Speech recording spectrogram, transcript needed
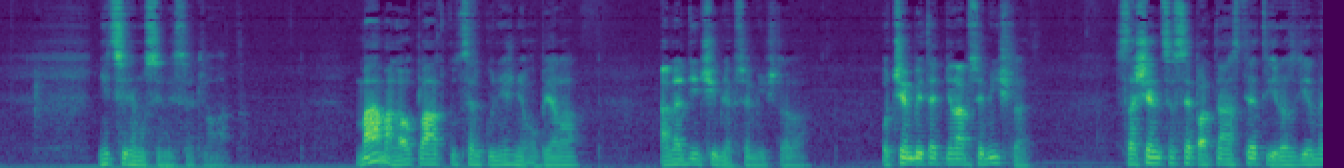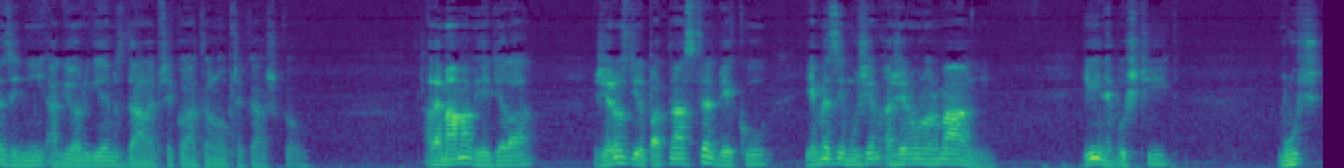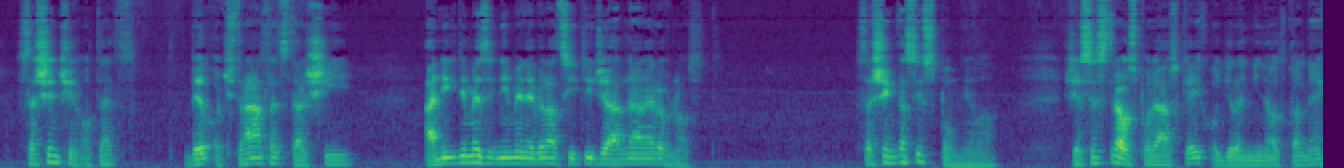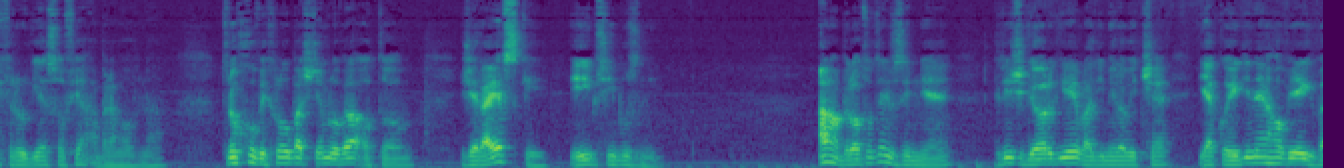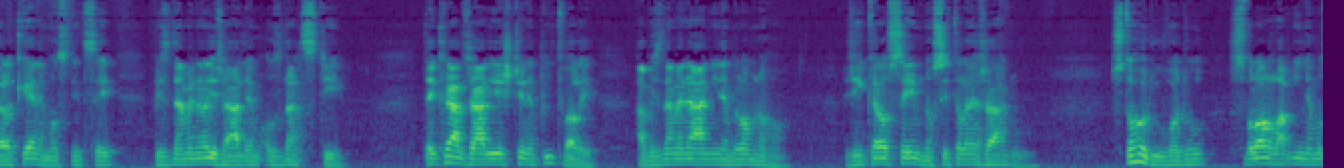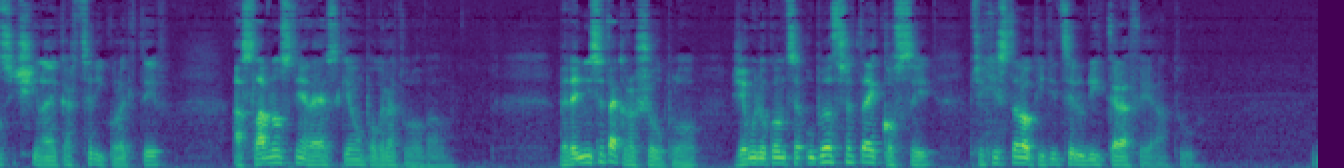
Nic si nemusím vysvětlovat. Máma na oplátku dcerku něžně objala a nad ničím nepřemýšlela. O čem by teď měla přemýšlet? Sašence se 15-letý rozdíl mezi ní a Georgiem zdá nepřekonatelnou překážkou. Ale máma věděla, že rozdíl 15 let věku je mezi mužem a ženou normální. Její neboštík, muž, Sašenčin otec, byl o 14 let starší a nikdy mezi nimi nebyla cítit žádná nerovnost. Sašenka si vzpomněla, že sestra hospodářské jejich oddělení na odkladné chirurgie Sofia Abramovna trochu vychloubačně mluvila o tom, že Rajevský je její příbuzný. Ano, bylo to teď v zimě, když Georgie Vladimiroviče jako jediného v jejich velké nemocnici vyznamenali řádem odznak cti. Tenkrát řády ještě neplýtvali a vyznamenání nebylo mnoho. Říkalo se jim nositelé řádů. Z toho důvodu svolal hlavní nemocniční lékař celý kolektiv a slavnostně Révskému pogratuloval. Vedení se tak rozšouplo, že mu dokonce uprostřed té kosy přichystalo kytici rudých karafiátů.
